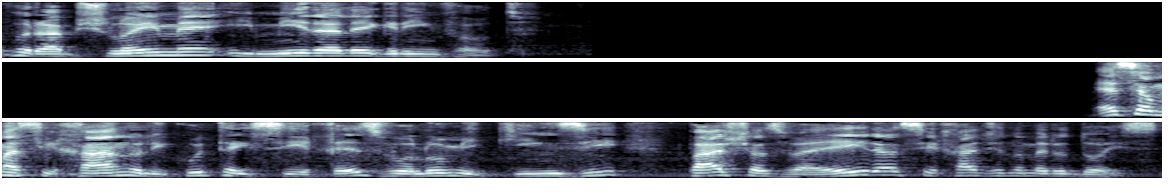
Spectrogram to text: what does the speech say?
por Abschloime e Mirale Greenwald. Essa é uma Sihá no Likutei Siches, volume 15, Parshas Vaeira, Sihá de número 2.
